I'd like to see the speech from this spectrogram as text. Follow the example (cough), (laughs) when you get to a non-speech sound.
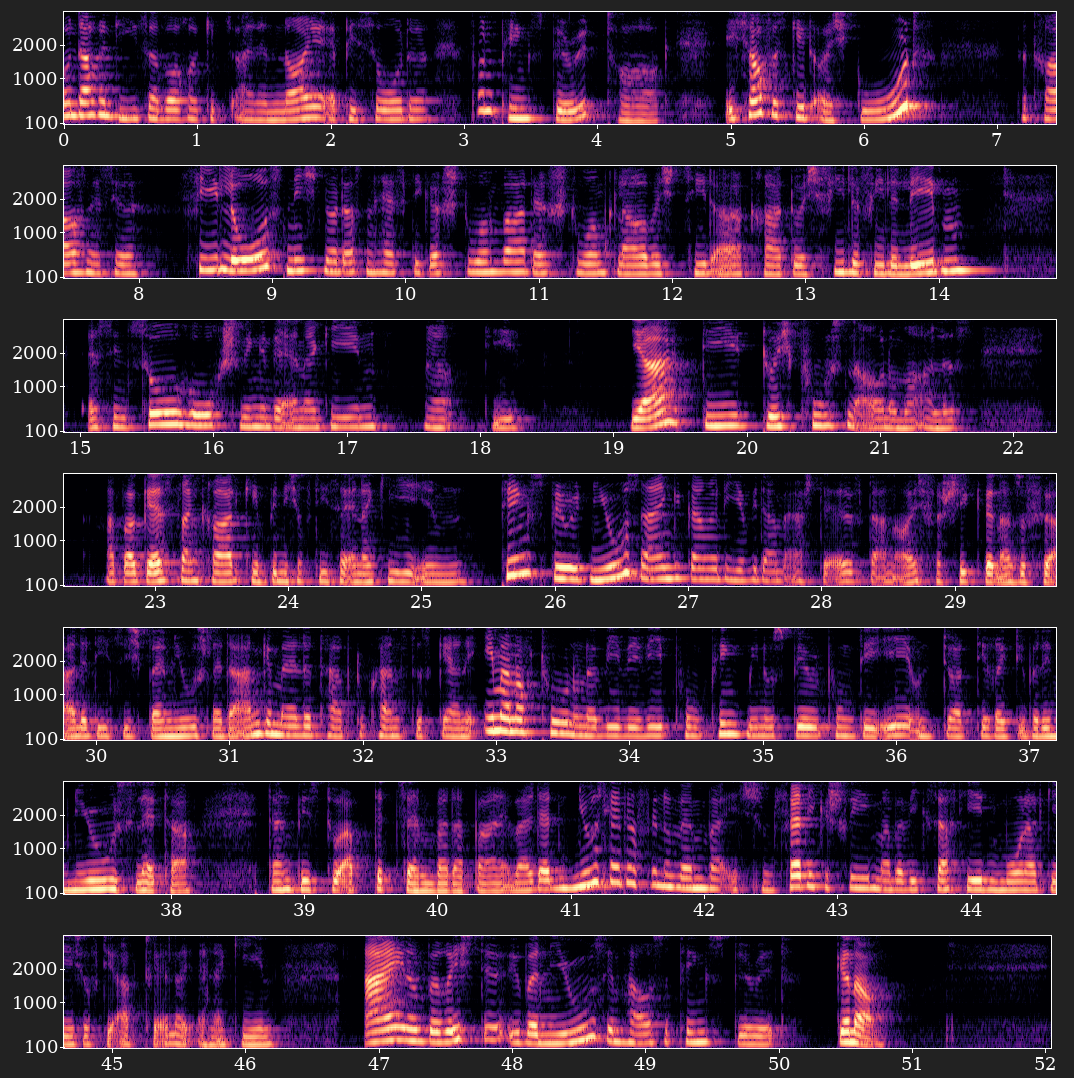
Und auch in dieser Woche gibt es eine neue Episode von Pink Spirit Talk. Ich hoffe, es geht euch gut. Da draußen ist ja viel los. Nicht nur, dass ein heftiger Sturm war. Der Sturm, glaube ich, zieht auch gerade durch viele, viele Leben. Es sind so hochschwingende Energien, ja, die, ja, die durchpusten auch nochmal alles. Aber gestern gerade bin ich auf diese Energie im Pink Spirit News eingegangen, die ja wieder am 1.11. an euch verschickt werden. Also für alle, die sich beim Newsletter angemeldet haben, du kannst das gerne immer noch tun unter www.pink-spirit.de und dort direkt über den Newsletter. Dann bist du ab Dezember dabei, weil der Newsletter für November ist schon fertig geschrieben, aber wie gesagt, jeden Monat gehe ich auf die aktuellen Energien ein und berichte über News im Hause Pink Spirit. Genau.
